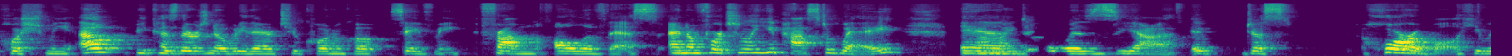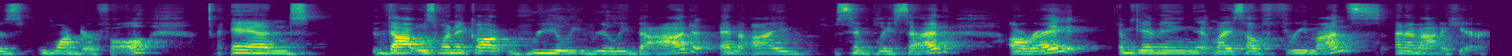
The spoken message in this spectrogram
push me out because there was nobody there to quote unquote save me from all of this. And unfortunately, he passed away. Oh and oh it was, yeah, it just horrible. He was wonderful. And that was when it got really, really bad. And I simply said, All right, I'm giving myself three months and I'm out of here.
